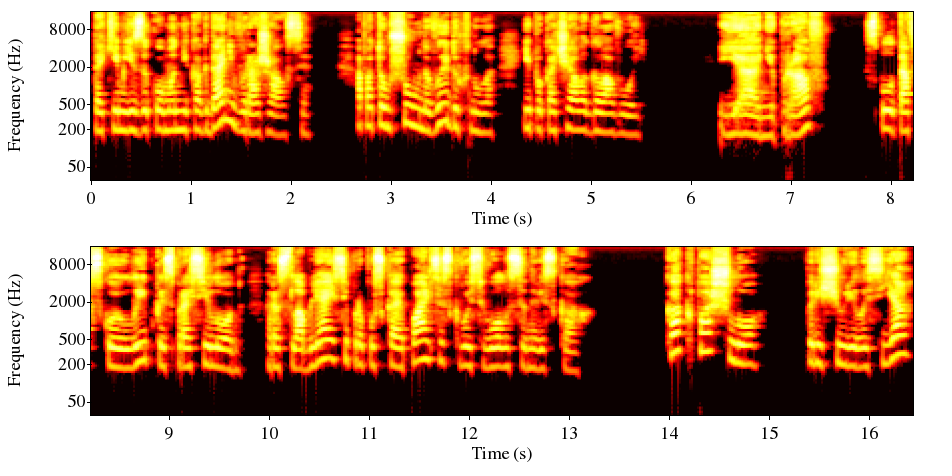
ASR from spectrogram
Таким языком он никогда не выражался, а потом шумно выдохнула и покачала головой. «Я не прав?» — с плутовской улыбкой спросил он, расслабляясь и пропуская пальцы сквозь волосы на висках. «Как пошло!» Прищурилась я,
